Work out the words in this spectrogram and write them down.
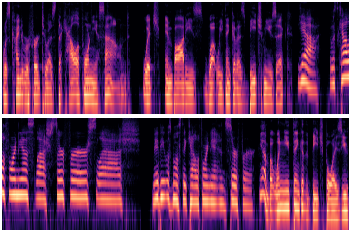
was kind of referred to as the California sound, which embodies what we think of as beach music. Yeah, it was California slash surfer slash maybe it was mostly California and surfer. Yeah, but when you think of the Beach Boys, you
